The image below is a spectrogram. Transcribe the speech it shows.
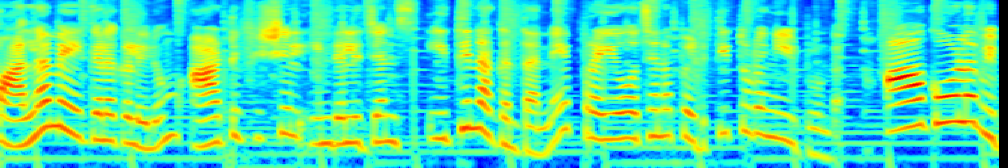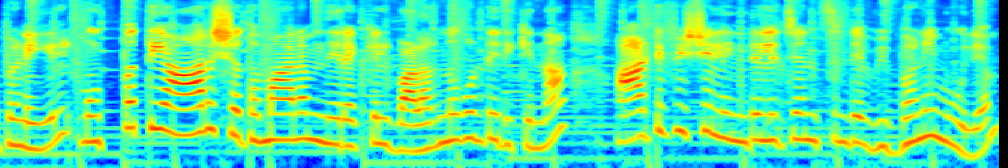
പല മേഖലകളിലും ആർട്ടിഫിഷ്യൽ ഇന്റലിജൻസ് ഇതിനകം തന്നെ പ്രയോജനപ്പെടുത്തി തുടങ്ങിയിട്ടുണ്ട്. ആഗോള വിപണിയിൽ മുപ്പത്തിയാറ് ശതമാനം നിരക്കിൽ വളർന്നുകൊണ്ടിരിക്കുന്ന ആർട്ടിഫിഷ്യൽ ഇന്റലിജൻസിന്റെ വിപണി മൂല്യം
